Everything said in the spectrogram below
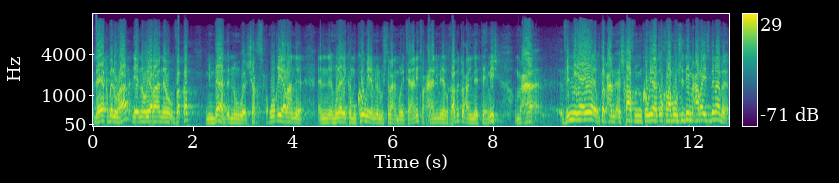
لا يقبلها لأنه يرى أنه فقط من باب إنه شخص حقوقي يرى ان أن هنالك مكونه من المجتمع الموريتاني تعاني من الغبن تعاني من التهميش. ومع في النهاية طبعا أشخاص من مكونات أخرى موجودين مع رئيس بنما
